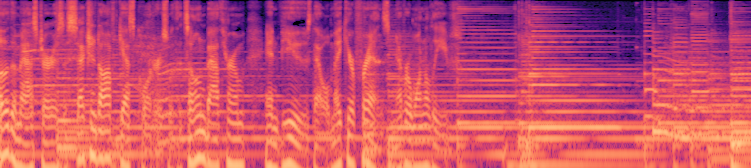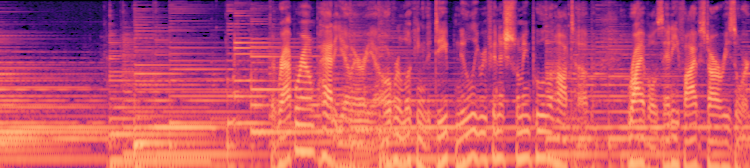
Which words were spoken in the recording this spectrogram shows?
Below the master is a sectioned off guest quarters with its own bathroom and views that will make your friends never want to leave. The wraparound patio area overlooking the deep, newly refinished swimming pool and hot tub rivals any five star resort.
